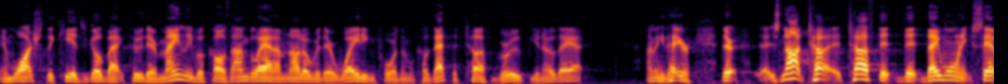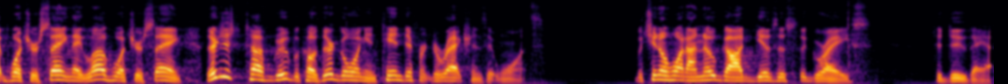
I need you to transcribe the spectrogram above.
and watch the kids go back through there, mainly because I'm glad I'm not over there waiting for them because that's a tough group. You know that? I mean, they are, they're, it's not t- tough that, that they won't accept what you're saying. They love what you're saying. They're just a tough group because they're going in 10 different directions at once. But you know what? I know God gives us the grace to do that.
